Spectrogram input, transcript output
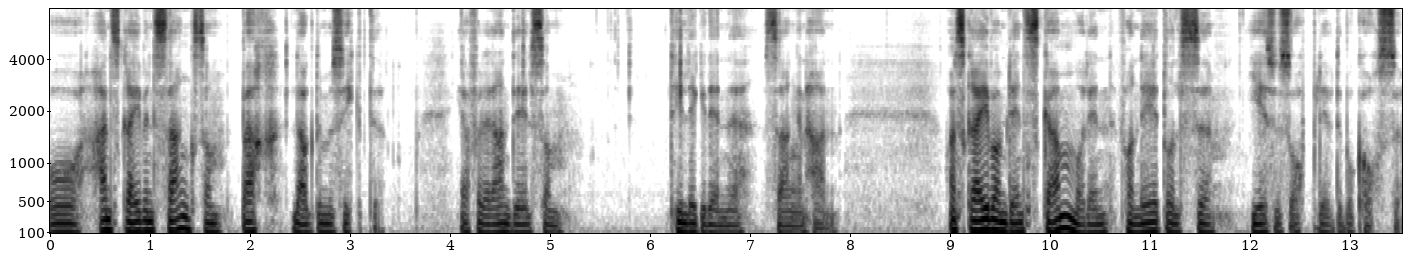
og han skrev en sang som Bach lagde musikk til. Iallfall er det en del som tillegger denne sangen han. Han skrev om den skam og den fornedrelse Jesus opplevde på korset.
